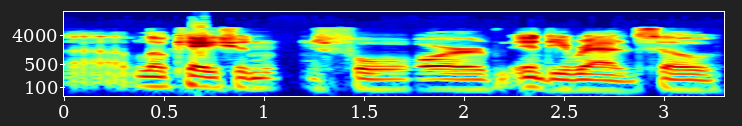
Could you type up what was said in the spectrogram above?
uh, locations for Indy Red. So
